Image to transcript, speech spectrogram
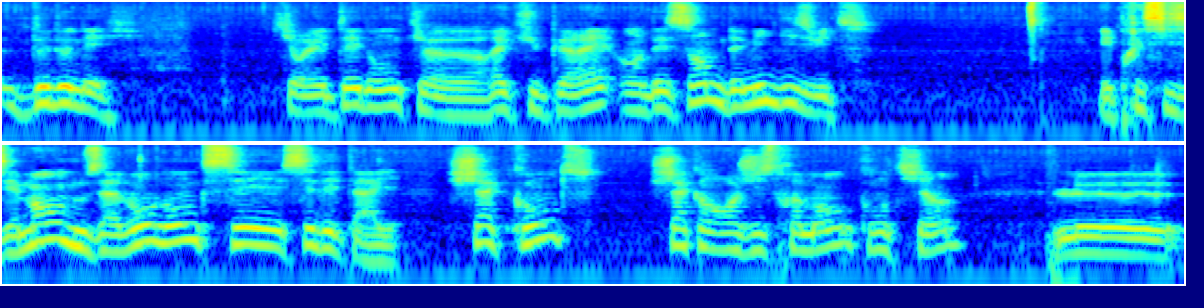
de données qui ont été donc euh, récupérées en décembre 2018. Et précisément, nous avons donc ces, détails. Chaque compte, chaque enregistrement contient le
